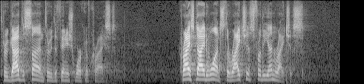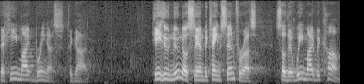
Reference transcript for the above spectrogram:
through God the Son, through the finished work of Christ. Christ died once, the righteous for the unrighteous, that he might bring us to God. He who knew no sin became sin for us so that we might become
